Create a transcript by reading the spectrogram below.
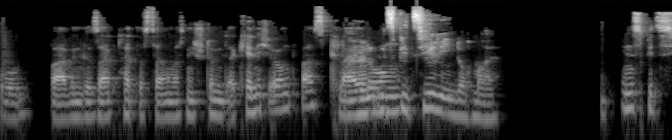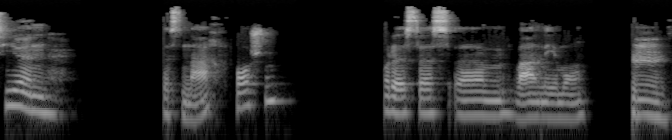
wo Barwin gesagt hat, dass da irgendwas nicht stimmt. Erkenne ich irgendwas? Dann Kleidung? inspiziere ihn doch mal. Inspizieren. Das Nachforschen? Oder ist das ähm, Wahrnehmung? Hm.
